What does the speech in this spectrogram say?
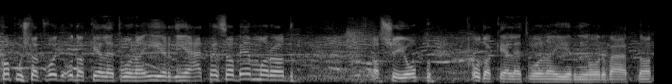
Kapusnak vagy oda kellett volna írni, hát persze ha benn marad, az se jobb. Oda kellett volna írni Horvátnak.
